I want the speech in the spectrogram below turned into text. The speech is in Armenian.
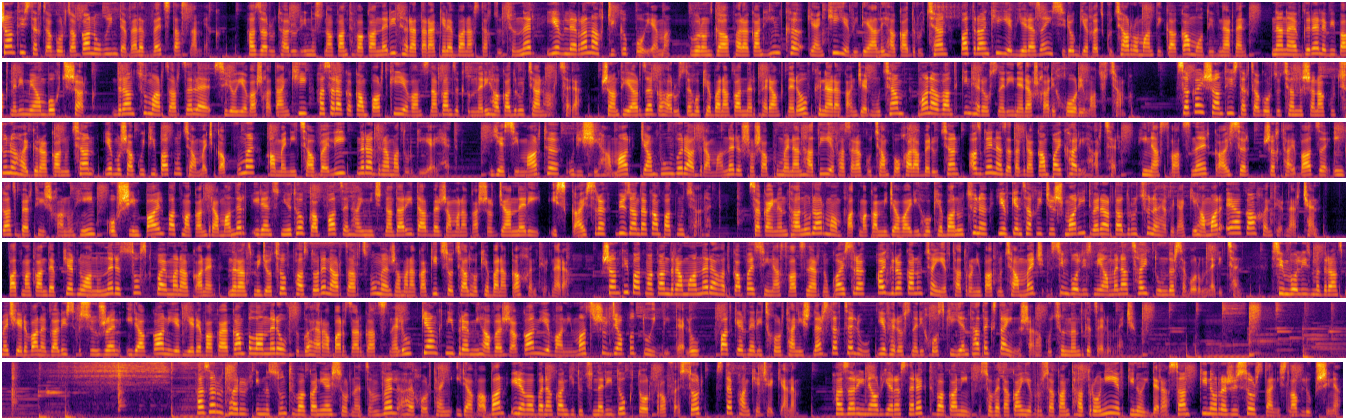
Շանթի ստեղծագործական ուղին տևել է 6 տասնամյակ։ 1890-ական թվականներին հրատարակել է բանաստեղծություններ եւ Լեռան աղջիկը պոեմը, որոնց գաղափարական հիմքը կյանքի եւ իդեալի հակադրության, պատրանքի եւ երազային սիրո գեղեցկության ռոմանտիկական մոտիվներն են։ Նա նաեւ գրել է վիպակների մի ամբողջ շարք։ Դրանցում արծարծել է սիրո եւ աշխատանքի, հասարակական պարտքի եւ անձնական ձգտումների հակադրության հարցերը։ Շանթի արձակը հարուստ է հոգեբանական ներფերանքներով, քնարական ջերմությամբ, մանավանդ կին հերոսների ներաշխարի խոր իմացությամբ։ Սակայն Շանթի ստեղծագործության նշանակությունը հայ գրականության եւ մշակույթի պատմության մեջ կապվում է ամենից ավելի նրա դրամատուրգիայի հետ։ Եսի մարդը, ուրիշի համար, ճամփուն վրա դրամաները շոշափում են անհատի եւ հասարակության փոխհարաբերության ազգային ազատագրական պայքարի հարցեր։ Հին աստվածներ, կայսր, շղթայվածը, ինկած Բերթի իշխանուհին, Օվշին Պայլ պատմական դրամաներ իրենց նյութով կապված են հայ միջնադարի տարբեր ժամանակաշրջանների, իսկ կայսրը բյուզանդական պատմության հետ սակայն ընդհանուր առմամբ պատմական միջավայրի հոգեբանությունը եւ կենցաղի ճշմարիտ վերարտադրությունը հեղինակի համար էական խնդիրներ չեն։ Պատմական դեպքերն ու անունները սոսկ պայմանական են։ Նրանց միջոցով փաստորեն արծարծվում են ժամանակակից սոցիալ-հոգեբանական խնդիրները։ Շանթի պատմական դրամաները, հատկապես հին աստվածներն ու կայսրը, հայ գրականության եւ թատրոնի պատմության մեջ սիմվոլիզմի ամենացայտուն դրսևորումներից են։ Սիմվոլիզմը դրանց մեջ Երևանը գալիս սյուժեն իրական եւ երևակայական պլաններով զուգահեռաբար զարգացնելու, կյանքն իբրև մի հավերժական եւ անիմաց շրջապտույտ դիտելու, պատկերներից խորհրդանիշներ ստեղծելու եւ հերոսների խոսքի ենթատեքստային նշանակությունն ընդգծելու մեջ։ «1890 թվականի այսօրն է ծնվել հայ խորթային իրավաբան, իրավաբանական գիտությունների դոկտոր, պրոֆեսոր Ստեփան Քեչեկյանը։ 1933 թվականին սովետական եւ ռուսական թատրոնի եւ կինոյի դերասան, կինոռեժիսոր Ստանիսլավ Լյուբշինը։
